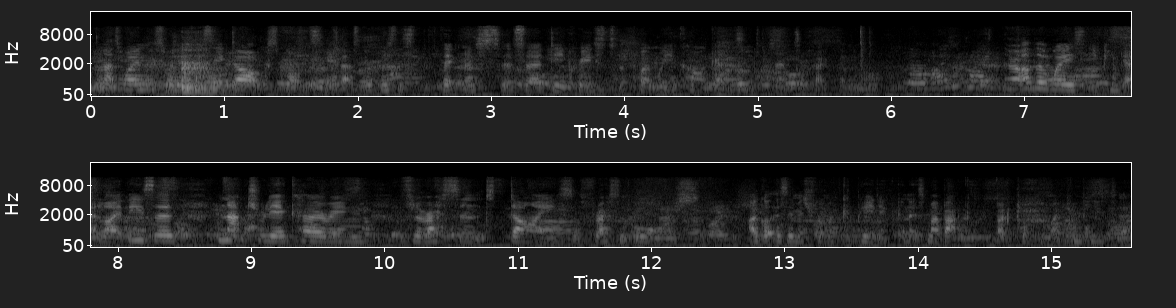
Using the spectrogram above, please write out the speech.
And that's why in this one you can see dark spots here. That's because this, the thickness is uh, decreased to the point where you can't get this interference effect anymore. There are other ways that you can get light. These are naturally occurring fluorescent dyes, or fluorescent ores. I got this image from Wikipedia, and it's my back backdrop on my computer.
